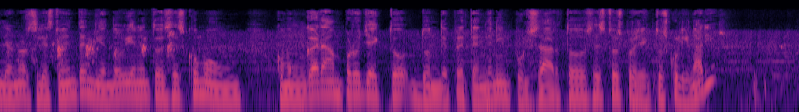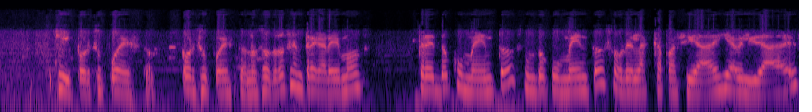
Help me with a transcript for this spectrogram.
Leonor, si le estoy entendiendo bien, entonces es como un, como un gran proyecto donde pretenden impulsar todos estos proyectos culinarios. Sí, por supuesto. Por supuesto, nosotros entregaremos tres documentos, un documento sobre las capacidades y habilidades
